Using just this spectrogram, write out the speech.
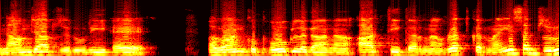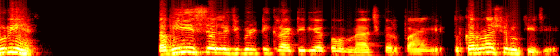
नाम जाप ज़रूरी है। भगवान को भोग लगाना, आरती करना, व्रत करना, ये सब ज़रूरी है। तभी इस एलिजिबिलिटी क्राइटेरिया को हम मैच कर पाएँगे। तो करना शुरू कीजिए।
